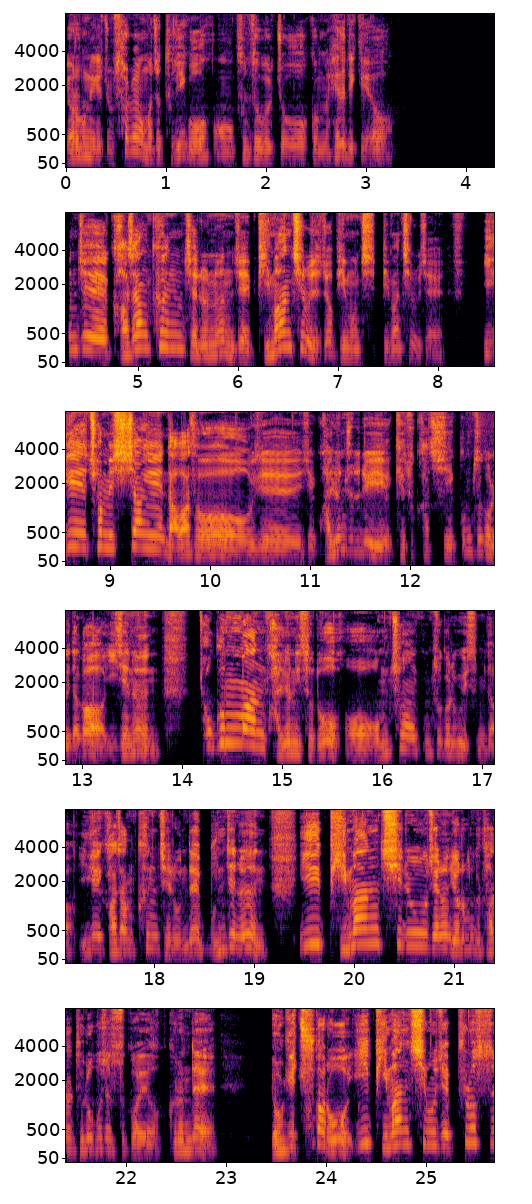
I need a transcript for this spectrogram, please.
여러분에게 좀 설명을 먼저 드리고 어, 분석을 조금 해드릴게요. 현재 가장 큰 재료는 이제 비만 치료제죠. 비만, 치- 비만 치료제. 이게 처음에 시장에 나와서 이제, 이제 관련주들이 계속 같이 꿈틀거리다가 이제는 조금만 관련이 있어도 어, 엄청 꿈틀거리고 있습니다. 이게 가장 큰 재료인데 문제는 이 비만 치료제는 여러분들 다들 들어보셨을 거예요. 그런데 여기 추가로 이 비만 치료제 플러스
